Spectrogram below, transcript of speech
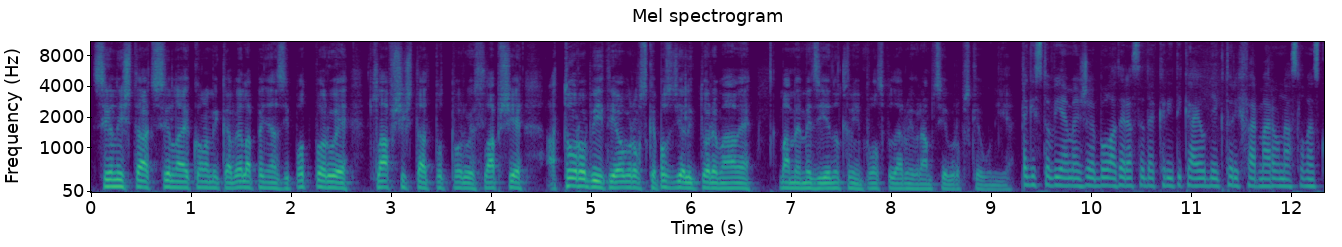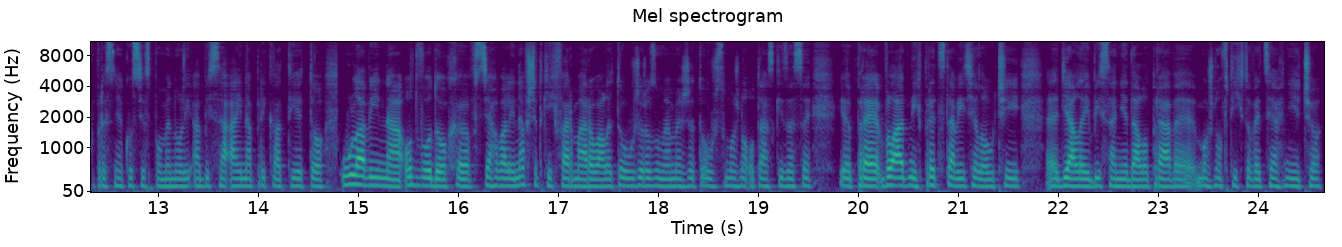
Silný štát, silná ekonomika veľa peňazí podporuje, slabší štát podporuje slabšie a to robí tie obrovské rozdiely, ktoré máme, máme medzi jednotlivými polnospodármi v rámci Európskej únie. Takisto vieme, že bola teraz teda kritika aj od niektorých farmárov na Slovensku, presne ako ste spomenuli, aby sa aj napríklad tieto úlavy na odvodoch vzťahovali na všetkých farmárov, ale to už rozumieme, že to už sú možno otázky otázky zase e, pre vládnych predstaviteľov, či e, ďalej by sa nedalo práve možno v týchto veciach niečo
